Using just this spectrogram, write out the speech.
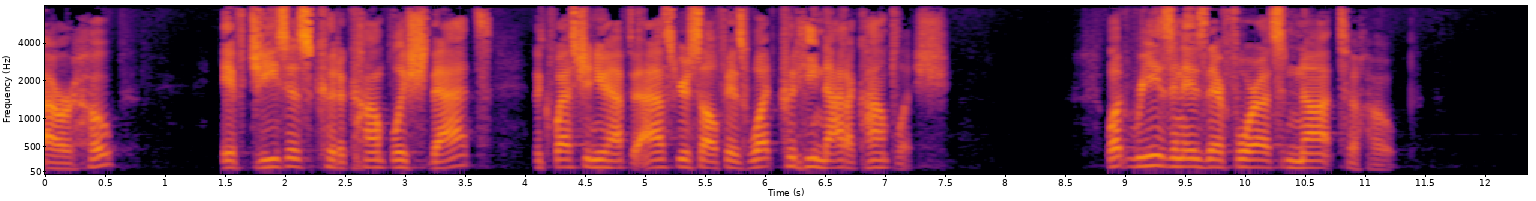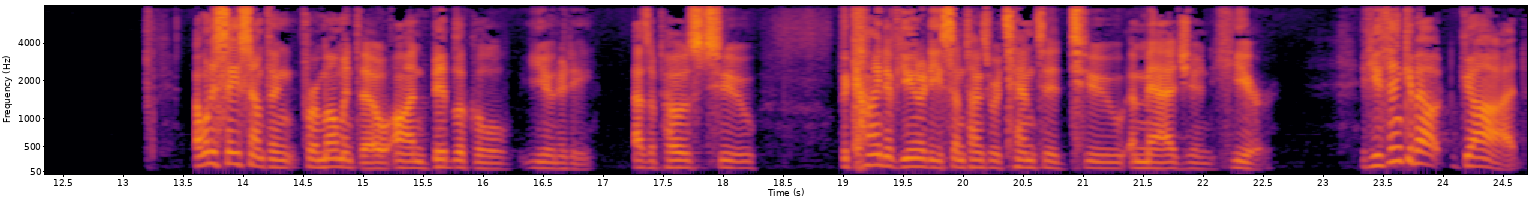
our hope. If Jesus could accomplish that, the question you have to ask yourself is what could he not accomplish? What reason is there for us not to hope? I want to say something for a moment, though, on biblical unity, as opposed to the kind of unity sometimes we're tempted to imagine here. If you think about God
